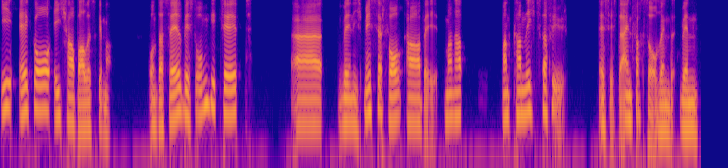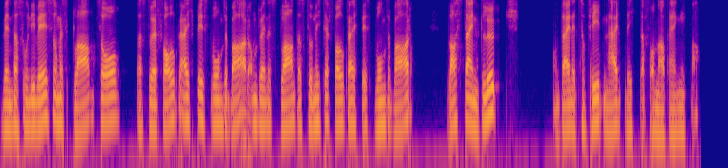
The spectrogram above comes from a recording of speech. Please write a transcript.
Ego, ich habe alles gemacht. Und dasselbe ist umgekehrt, äh, wenn ich Misserfolg habe. Man, hat, man kann nichts dafür. Es ist einfach so, wenn, wenn, wenn das Universum es plant so, dass du erfolgreich bist, wunderbar. Und wenn es plant, dass du nicht erfolgreich bist, wunderbar. Lass dein Glück und deine Zufriedenheit nicht davon abhängig machen.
